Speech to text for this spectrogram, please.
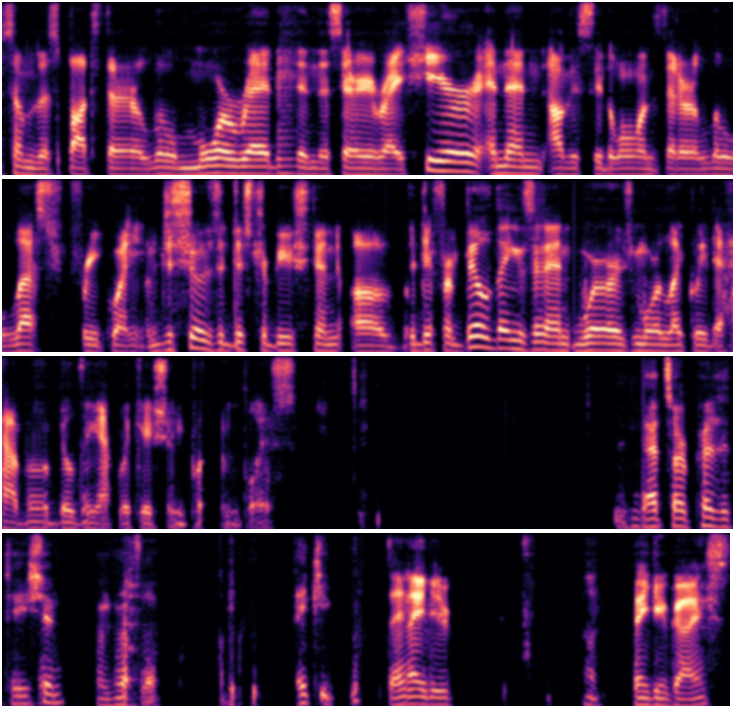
some of the spots that are a little more red in this area right here. And then obviously the ones that are a little less frequent. It just shows the distribution of the different buildings and where is more likely to have a building application put in place. That's our presentation. Thank you. Thank you. Uh, Thank you, guys.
